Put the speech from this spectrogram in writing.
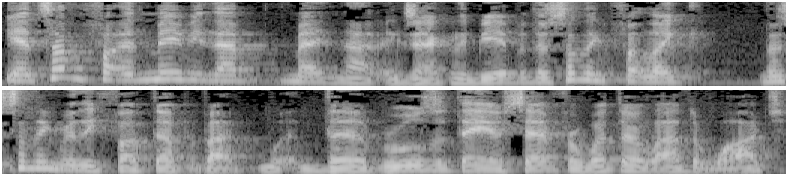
Yeah, it's something. fun. Maybe that might not exactly be it, but there's something fu- like there's something really fucked up about the rules that they have set for what they're allowed to watch.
